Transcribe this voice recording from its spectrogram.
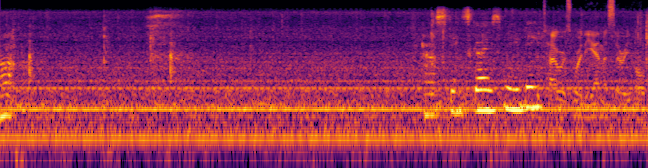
Hmm. Ask these guys maybe? The tower's where the emissary hold.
